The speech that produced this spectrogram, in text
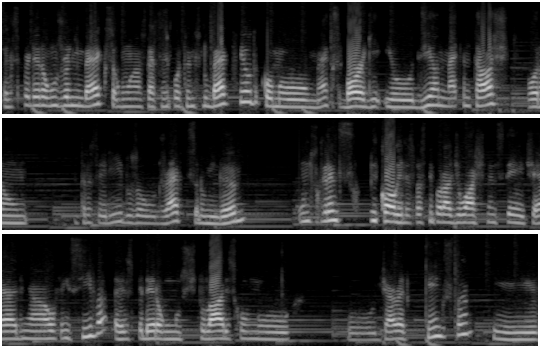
eles perderam alguns running backs, algumas peças importantes do backfield, como o Max Borg e o Dion McIntosh, foram transferidos ou draft, se não me engano. Um dos grandes incógnitas para essa temporada de Washington State é a linha ofensiva. Eles perderam alguns titulares como o Jared Kingston, que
